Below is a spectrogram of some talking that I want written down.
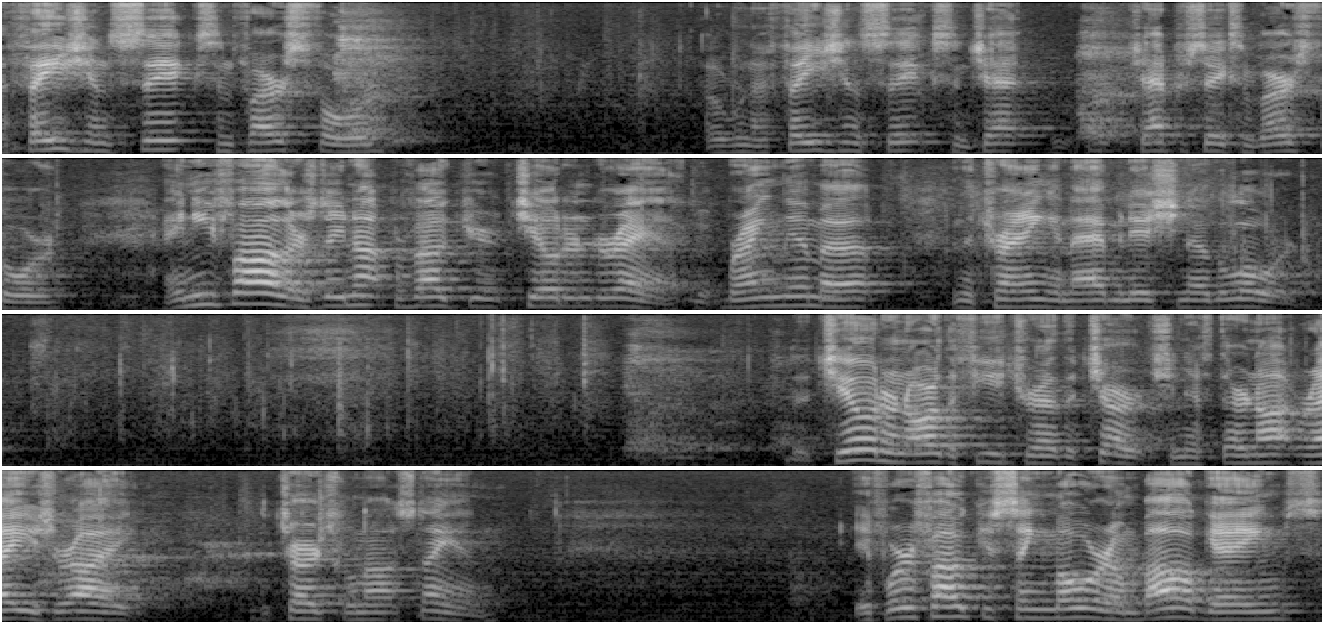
Ephesians 6 and verse 4. Over in Ephesians 6 and chap- chapter 6 and verse 4. And you fathers, do not provoke your children to wrath, but bring them up in the training and admonition of the Lord. The children are the future of the church, and if they're not raised right, the church will not stand. If we're focusing more on ball games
